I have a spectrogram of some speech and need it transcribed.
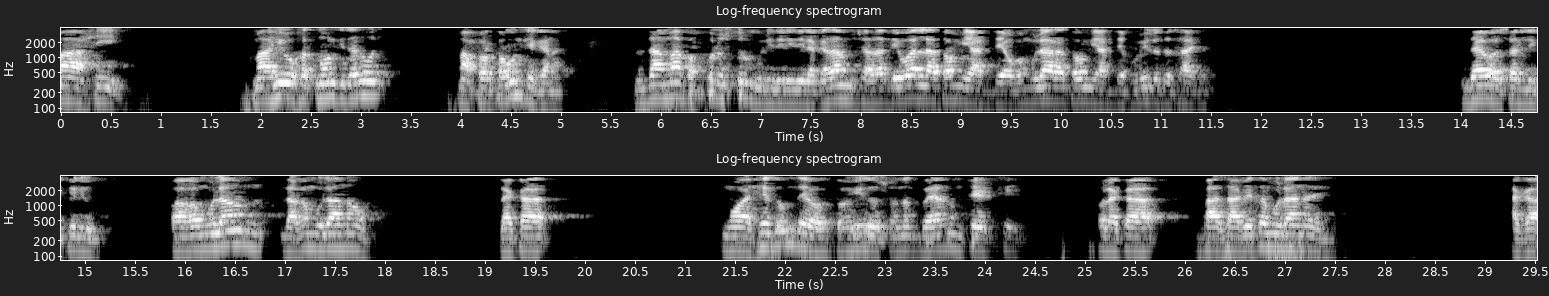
ماحی ماحی او ختمون کې درو ما فرقون کې کنه دا ما په خپل سترګو لیدلې دي لکه دا چې دا دیوال لا ته هم یاد دی او مولا را ته هم یاد دی خو ویلو د ساجد دا وسر لیکلیو هغه مولا دغه مولا نه لکه موحدم دی او توحید او سنت بیانم ټیټ کی ولکه باظابطه مولا نه دی هغه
